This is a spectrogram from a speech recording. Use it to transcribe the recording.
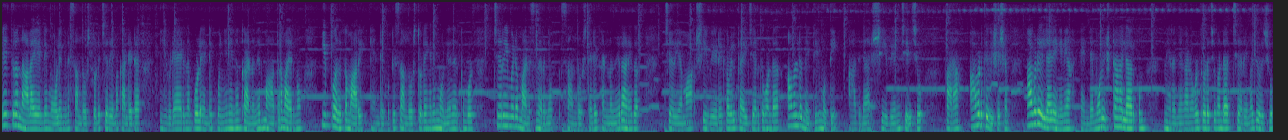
എത്ര നാളായി എന്റെ മോളെ ഇങ്ങനെ സന്തോഷത്തോടെ ചെറിയമ്മ കണ്ടിട്ട്? ഇവിടെ ആയിരുന്നപ്പോൾ എന്റെ കുഞ്ഞിനെന്നും കണ്ണുനീർ മാത്രമായിരുന്നു. ഇപ്പോൾ അതൊക്കെ മാറി. എന്റെ കുട്ടി സന്തോഷത്തോടെ ഇങ്ങനെ മുന്നിൽ നിൽക്കുമ്പോൾ ചെറിയമ്മയുടെ മനസ്സ് നിറഞ്ഞു. സന്തോഷത്തിന്റെ കണ്ണുനീറാണിത് ചെറിയമ്മ ശിവയുടെ കവിളിൽ കൈ ചേർത്തുകൊണ്ട് അവളുടെ നെറ്റിയിൽ മുത്തി. അതിന് ശിവയും ചിരിച്ചു. പറ അവിടുത്തെ വിശേഷം? അവിടെ എല്ലാവരും എങ്ങനെയാ? എന്റെ മോൾ ഇഷ്ടമാണ് എല്ലാവർക്കും. നിറഞ്ഞ കണ്ണുകൾ തുടച്ചുകൊണ്ട് ചെറിയമ്മ ചോദിച്ചു.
